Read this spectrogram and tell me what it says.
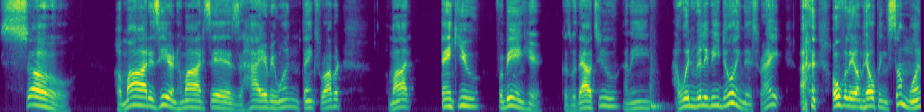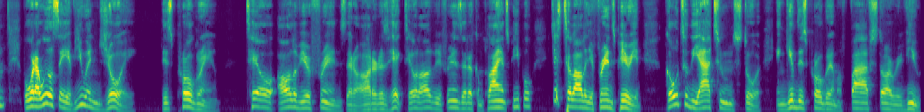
So, Hamad is here, and Hamad says, Hi, everyone. Thanks, Robert. Hamad, thank you for being here. Because without you, I mean, I wouldn't really be doing this, right? Hopefully, I'm helping someone. But what I will say, if you enjoy this program, tell all of your friends that are auditors. Heck, tell all of your friends that are compliance people. Just tell all of your friends, period. Go to the iTunes store and give this program a five star review.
